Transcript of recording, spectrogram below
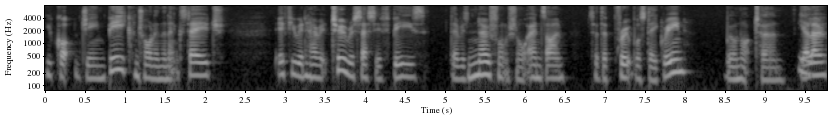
you've got gene B controlling the next stage. If you inherit two recessive B's, there is no functional enzyme, so the fruit will stay green, will not turn Yellow.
